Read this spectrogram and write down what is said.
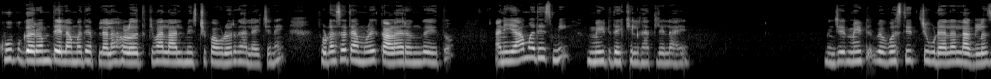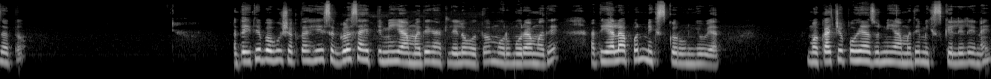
खूप गरम तेलामध्ये आपल्याला हळद किंवा लाल मिरची पावडर घालायची नाही. थोडासा त्यामुळे काळा रंग येतो आणि यामध्येच मी मीठ देखील घातलेलं आहे. म्हणजे मीठ व्यवस्थित चिवड्याला लागलं जातं. आता इथे बघू शकता हे सगळं साहित्य मी यामध्ये घातलेलं होतं मुरमुरामध्ये. आता याला आपण मिक्स करून घेऊयात. मकाचे पोहे अजून मी यामध्ये मिक्स केलेले नाही.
